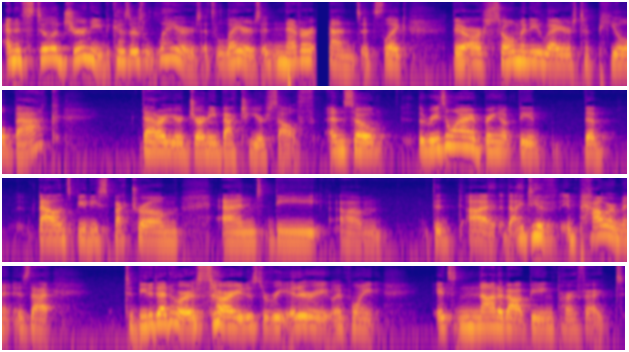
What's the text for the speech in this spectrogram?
And it's still a journey because there's layers. It's layers. It never ends. It's like there are so many layers to peel back that are your journey back to yourself. And so the reason why I bring up the the balanced beauty spectrum and the um, the uh, the idea of empowerment is that to beat a dead horse, sorry, just to reiterate my point, it's not about being perfect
